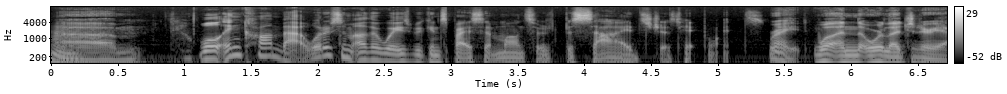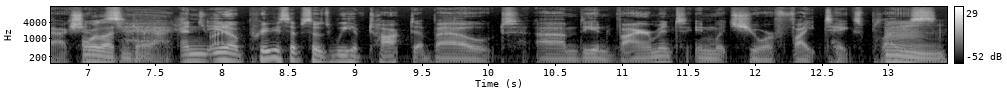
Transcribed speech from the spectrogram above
Um, Well, in combat, what are some other ways we can spice up monsters besides just hit points? Right. Well, and or legendary actions. Or legendary actions, And you know, previous episodes we have talked about um, the environment in which your fight takes place, Mm.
